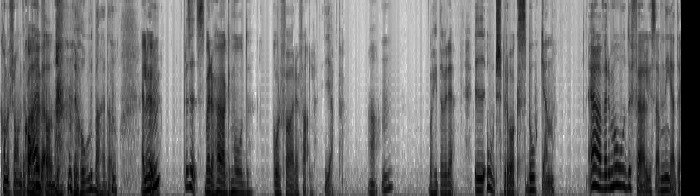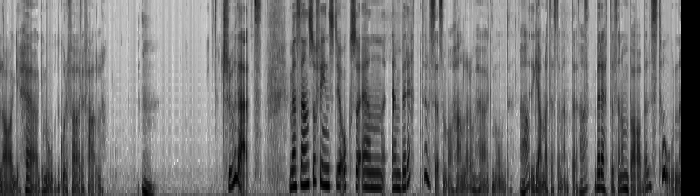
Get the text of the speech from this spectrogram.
Kommer från The Kommer Bible. från the, the Holy Bible. Eller hur? Mm. Precis. Vad är det? Högmod går före fall. Japp. Ja. Mm. Var hittar vi det? I Ordspråksboken. Övermod följs av nederlag, högmod går före fall. Mm. True that. Men sen så finns det ju också en, en berättelse som handlar om högmod Ja, i Gamla Testamentet. Ja. Berättelsen om Babels torn.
